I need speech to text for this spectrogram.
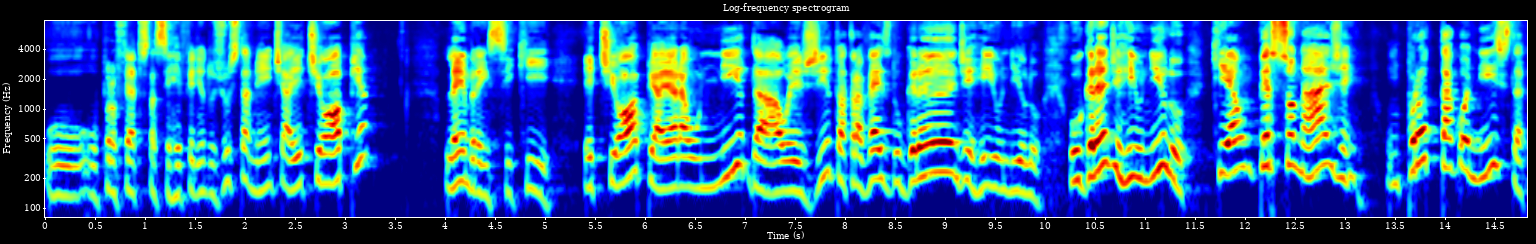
o, o profeta está se referindo justamente à Etiópia. Lembrem-se que Etiópia era unida ao Egito através do grande rio Nilo. O grande rio Nilo, que é um personagem, um protagonista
